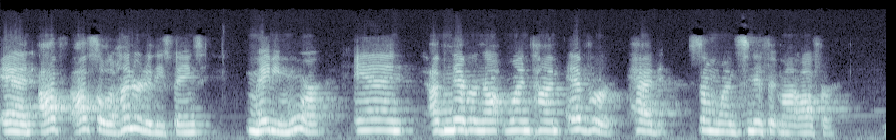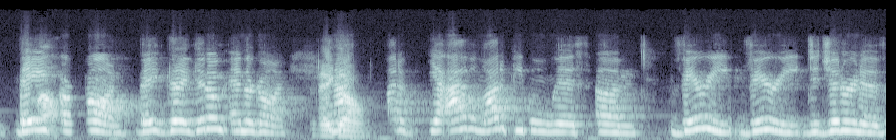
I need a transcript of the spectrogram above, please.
And I've I've sold a hundred of these things, maybe more, and I've never not one time ever had someone sniff at my offer. They Wow. are gone. They they get them and they're gone. They And go. lot of yeah i have a lot of people with um, very very degenerative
